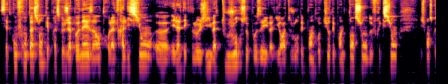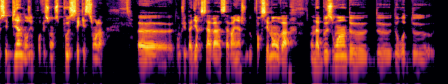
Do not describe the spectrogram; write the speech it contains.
cette confrontation qui est presque japonaise hein, entre la tradition euh, et la technologie va toujours se poser. Il, va, il y aura toujours des points de rupture, des points de tension, de friction. Et je pense que c'est bien que dans une profession on se pose ces questions-là. Euh, donc je vais pas dire que ça va ça va rien. Donc forcément on va on a besoin de de, de, de,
